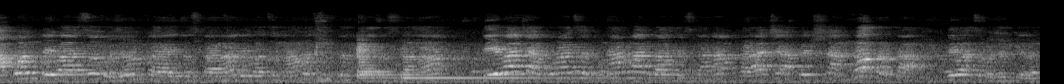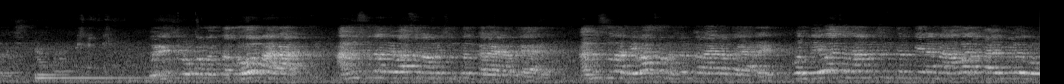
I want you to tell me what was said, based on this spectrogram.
आपण देवाचं भजन करायचं असताना देवाचं नामचिंतन करत असताना देवाच्या गुणाचं गुणांवान गात असताना फळाची अपेक्षा न करता देवाचं भजन केलं पाहिजे. बरीच लोक म्हणतात हो महाराज आम्ही सुद्धा देवाचं नामचिंतन करायला तयार आहे आम्ही सुद्धा देवाचं भजन करायला तयार आहे पण देवाचं नामचिंतन केल्यानं आम्हाला काय मिळेल हो?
